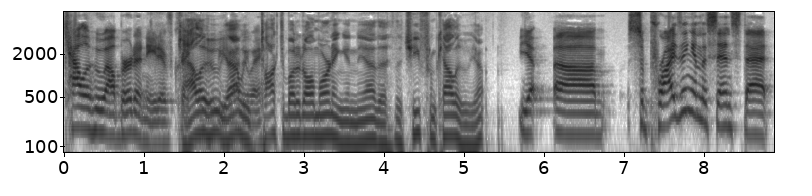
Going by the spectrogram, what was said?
Calahoo, Alberta native. Craig Calahoo, Berube, yeah, we way. talked about it all morning, and yeah, the the chief from Calahoo, yeah. Yep. Um, surprising in the sense that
